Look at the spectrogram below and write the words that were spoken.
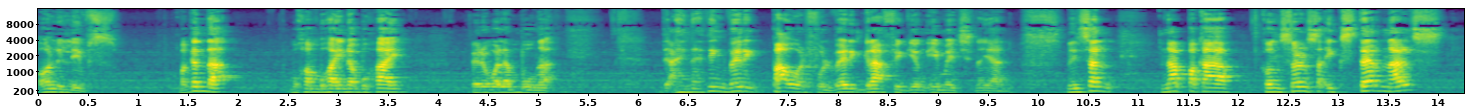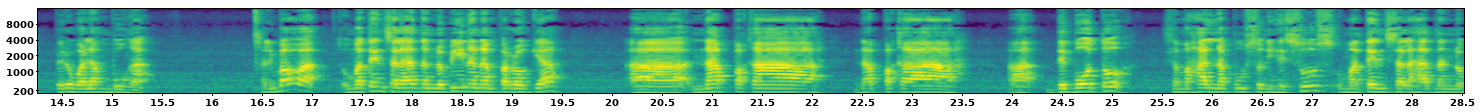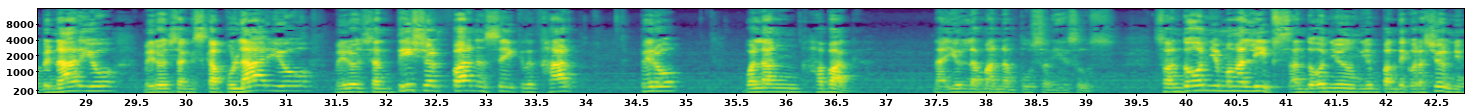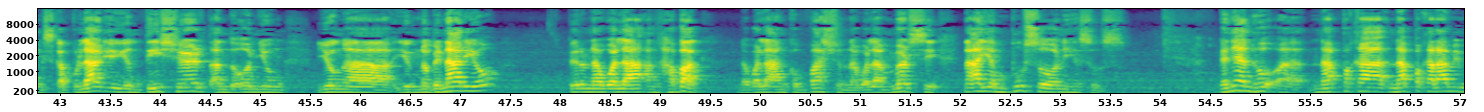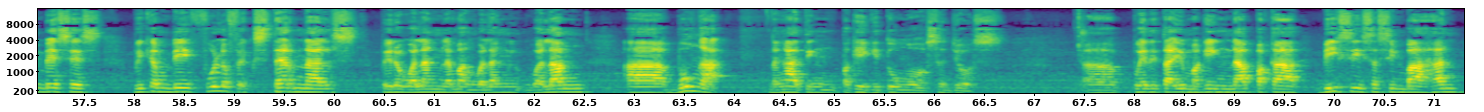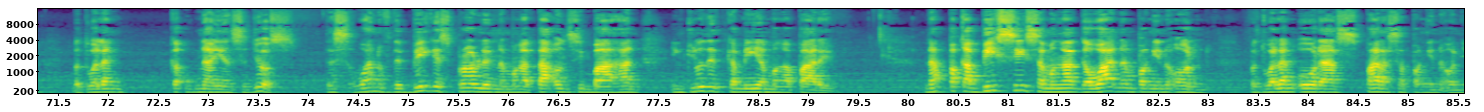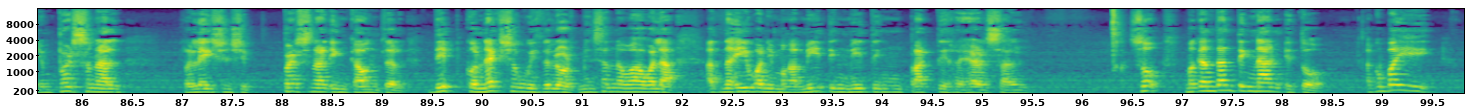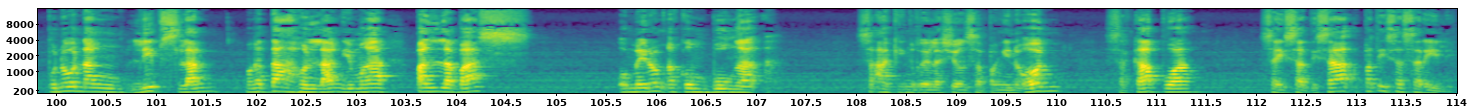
only leaves. Maganda, mukhang buhay na buhay, pero walang bunga. And I think very powerful, very graphic yung image na yan. Minsan, napaka-concern sa externals, pero walang bunga. Halimbawa, umaten sa lahat ng nobina ng parokya, uh, napaka napaka uh, deboto sa mahal na puso ni Jesus, umaten sa lahat ng nobenaryo, mayroon siyang eskapularyo, mayroon siyang t-shirt pa ng Sacred Heart, pero walang habag na iyon laman ng puso ni Jesus. So andoon yung mga lips, andoon yung yung pandekorasyon, yung eskapularyo, yung t-shirt, andoon yung yung uh, yung nobenaryo, pero nawala ang habag, nawala ang compassion, nawala ang mercy, na ay ang puso ni Jesus. Ganyan ho, uh, napaka napakaraming beses we can be full of externals pero walang lamang, walang walang uh, bunga ng ating pakikitungo sa Diyos uh, pwede tayo maging napaka-busy sa simbahan but walang kaugnayan sa Diyos. That's one of the biggest problem ng mga taon simbahan, included kami ang mga pare. Napaka-busy sa mga gawa ng Panginoon but walang oras para sa Panginoon. Yung personal relationship, personal encounter, deep connection with the Lord, minsan nawawala at naiwan yung mga meeting, meeting, practice, rehearsal, So, magandang tingnan ito. Ako ba'y puno ng lips lang, mga dahon lang, yung mga panlabas, o mayroong akong bunga sa aking relasyon sa Panginoon, sa kapwa, sa isa't isa, pati sa sarili.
